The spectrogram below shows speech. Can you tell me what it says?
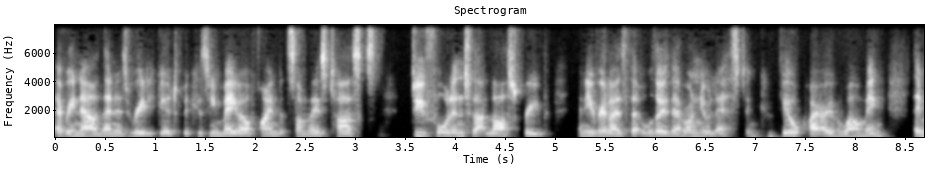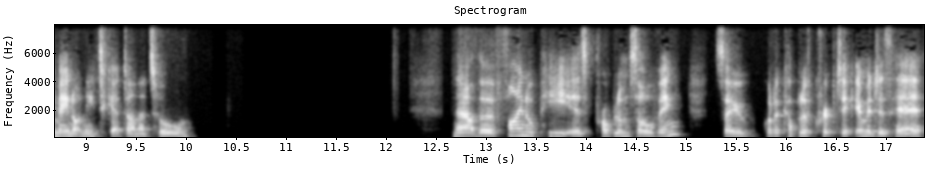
every now and then is really good because you may well find that some of those tasks do fall into that last group and you realize that although they're on your list and can feel quite overwhelming, they may not need to get done at all. Now, the final P is problem solving. So got a couple of cryptic images here.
